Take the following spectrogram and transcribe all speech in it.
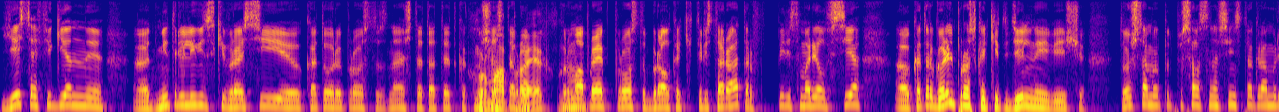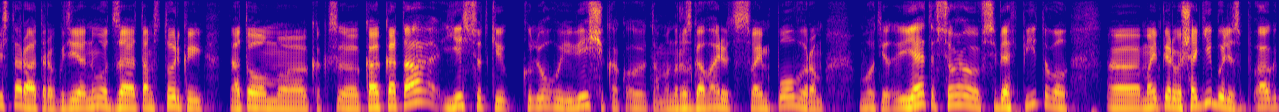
Есть офигенные э, Дмитрий Левицкий в России, который просто, знаешь, тет-а-тет, как мы сейчас с тобой... Хурма-проект, да. Хурма-проект просто брал каких-то рестораторов, пересмотрел все, э, которые говорили просто какие-то дельные вещи. То же самое подписался на все инстаграмы рестораторов, где, ну вот за там сторикой о том, э, как, э, как кота, есть все-таки клевые вещи, как э, там он разговаривает со своим поваром. Вот, я, я это все в себя впитывал. Э, мои первые шаги были с ба-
